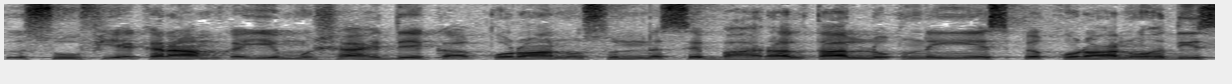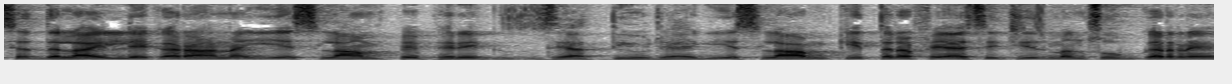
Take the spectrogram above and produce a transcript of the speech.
تو صوفیہ کرام کا یہ مشاہدے کا قرآن و سنت سے بہرحال تعلق نہیں ہے اس پہ قرآن و حدیث سے دلائل لے کر آنا یہ اسلام پہ پھر ایک زیادتی ہو جائے گی اسلام کی طرف ایسی چیز منسوب کر رہے ہیں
